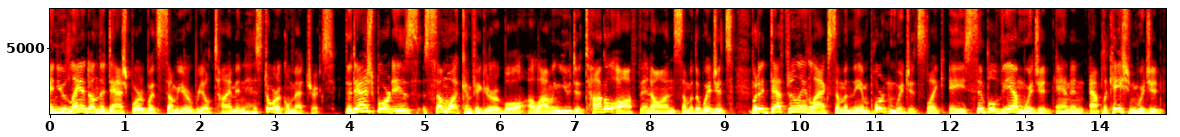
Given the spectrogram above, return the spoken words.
And you land on the dashboard with some of your real-time and historical metrics. The dashboard is somewhat configurable, allowing you to toggle off and on some of the widgets, but it definitely lacks some of the important widgets like a simple VM widget and an application widget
